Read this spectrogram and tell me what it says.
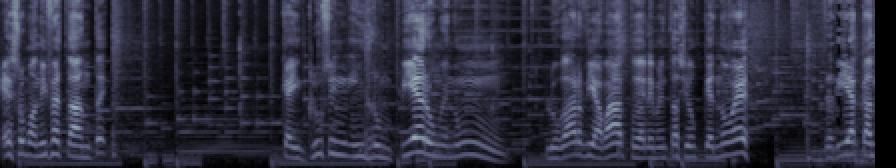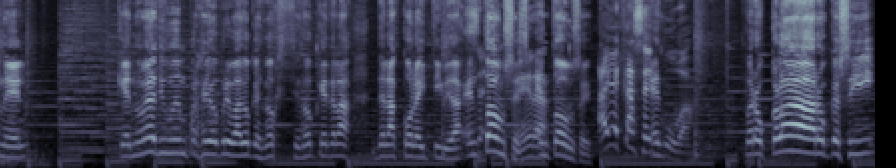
esos manifestantes que incluso irrumpieron en un lugar de abato de alimentación que no es de Día Canel que no es de un empresario privado, que no, sino que es de la, de la colectividad. Entonces, entonces... ¿Hay escasez en Cuba? Pero claro que sí,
